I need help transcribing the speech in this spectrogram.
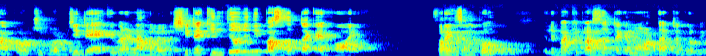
কাপড় চোপড় যেটা একেবারে না হলে নয়, সেটা কিনতেও যদি পাঁচ হাজার টাকায় হয় ফর এক্সাম্পল তাহলে বাকি পাঁচ হাজার টাকা মহর ধার্য করবে।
